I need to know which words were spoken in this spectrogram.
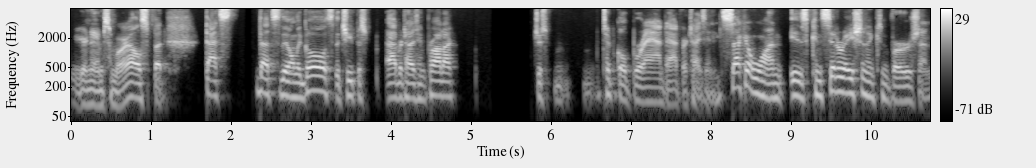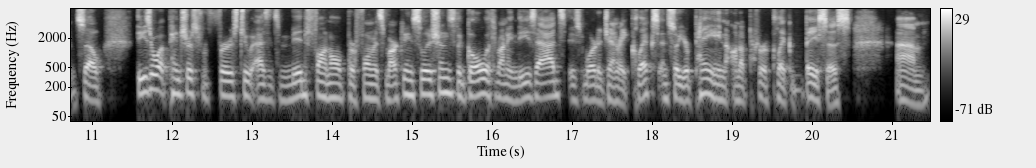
your name somewhere else, but that's that's the only goal. It's the cheapest advertising product, just typical brand advertising. Second one is consideration and conversion. So these are what Pinterest refers to as its mid funnel performance marketing solutions. The goal with running these ads is more to generate clicks. And so you're paying on a per click basis. Um,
